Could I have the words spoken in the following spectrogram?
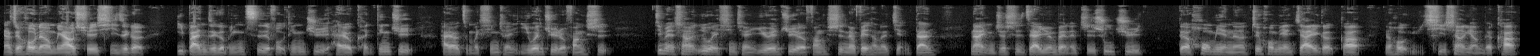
那最后呢，我们要学习这个一般这个名词否定句，还有肯定句，还有怎么形成疑问句的方式。基本上，日文形成疑问句的方式呢，非常的简单。那你就是在原本的直述句。 的后面呢，最后面加一个か，然后语气上扬的か，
